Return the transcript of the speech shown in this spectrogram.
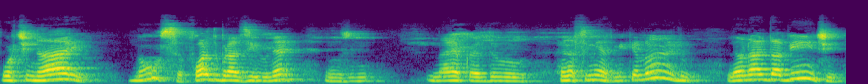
Portinari, nossa, fora do Brasil, né? Na época do Renascimento, Michelangelo, Leonardo da Vinci,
